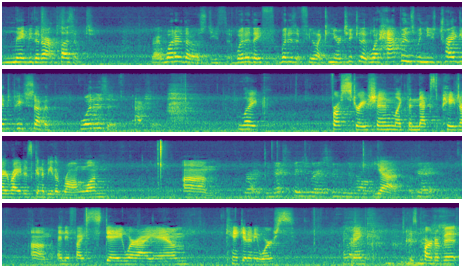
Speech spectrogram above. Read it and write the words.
maybe that aren't pleasant. Right? What are those? Do you what do they? What does it feel like? Can you articulate what happens when you try to get to page seven? What is it actually? Like frustration, like the next page I write is going to be the wrong one. Um, Right. The next page you write is going to be the wrong. one. Yeah. Okay. um, and if I stay where I am, can't get any worse. I Right. think is part of it.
